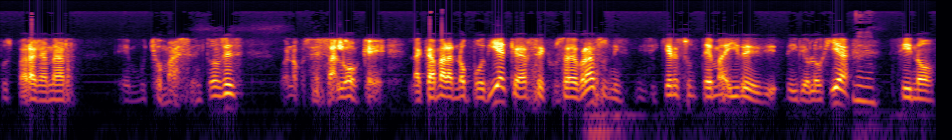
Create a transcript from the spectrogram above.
pues para ganar eh, mucho más. Entonces, bueno, pues es algo que la Cámara no podía quedarse cruzada de brazos, ni, ni siquiera es un tema ahí de, ideología, sino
